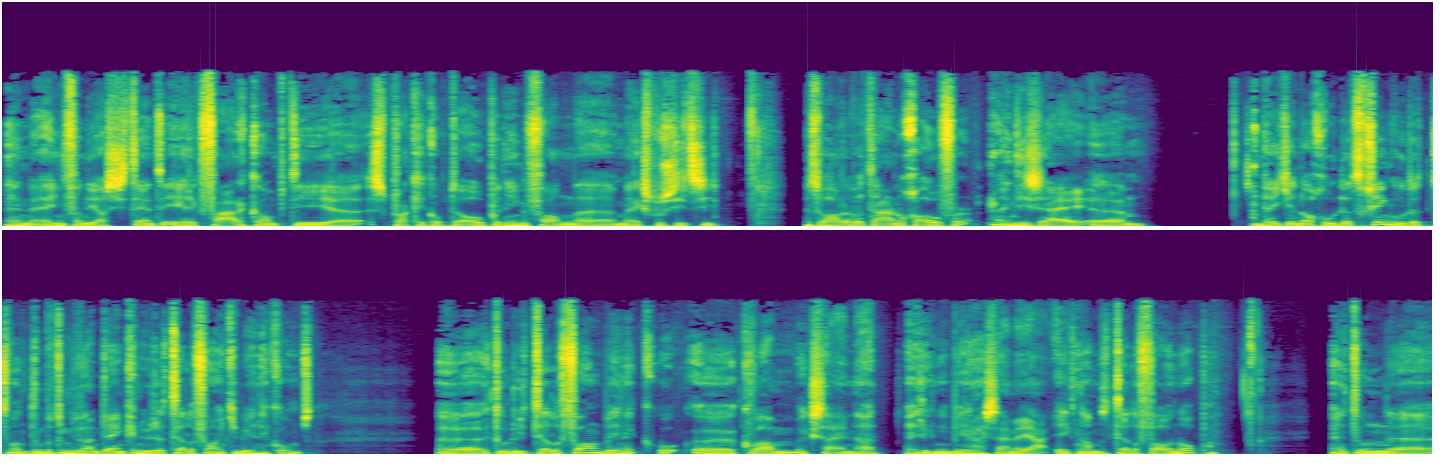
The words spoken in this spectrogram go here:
En een van die assistenten, Erik Varenkamp, die sprak ik op de opening van eh, mijn expositie. En toen hadden we het daar nog over. En die zei, ehm, weet je nog hoe dat ging? Hoe dat, want dan moet ik nu aan denken nu dat telefoontje binnenkomt. Eh, toen die telefoon binnenkwam, ik zei, nou, dat weet ik niet meer. Hij zei, nou ja, ik nam de telefoon op. En toen eh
